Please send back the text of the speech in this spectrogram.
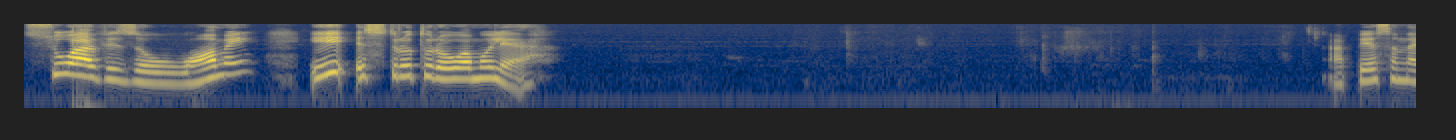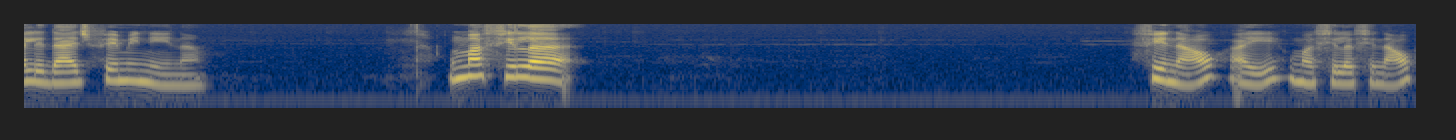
suavizou o homem e estruturou a mulher. A personalidade feminina. Uma fila final, aí, uma fila final,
